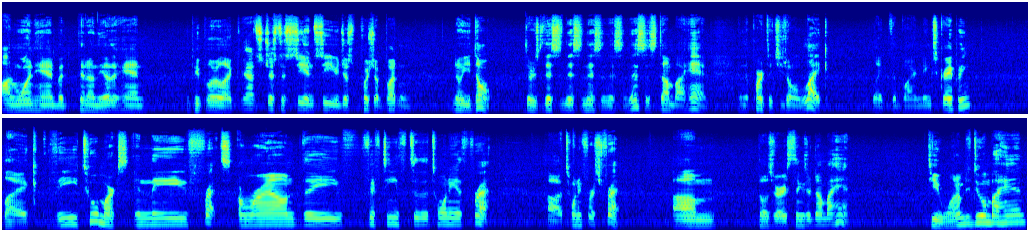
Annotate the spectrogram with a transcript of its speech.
on one hand, but then on the other hand, the people are like, that's just a CNC, you just push a button. No, you don't. There's this and this and this and this and this is done by hand. And the part that you don't like, like the binding scraping, like the tool marks in the frets around the 15th to the 20th fret, uh, 21st fret, um, those various things are done by hand. Do you want them to do them by hand?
